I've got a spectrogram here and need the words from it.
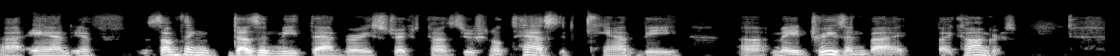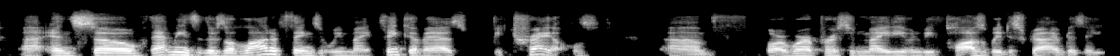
Uh, and if something doesn't meet that very strict constitutional test, it can't be uh, made treason by, by Congress. Uh, and so that means that there's a lot of things that we might think of as betrayals, um, or where a person might even be plausibly described as a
